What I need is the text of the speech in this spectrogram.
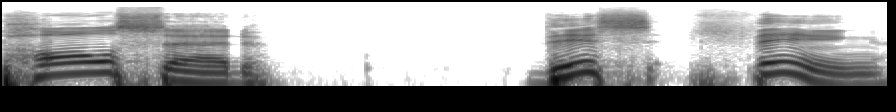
Paul said, This thing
